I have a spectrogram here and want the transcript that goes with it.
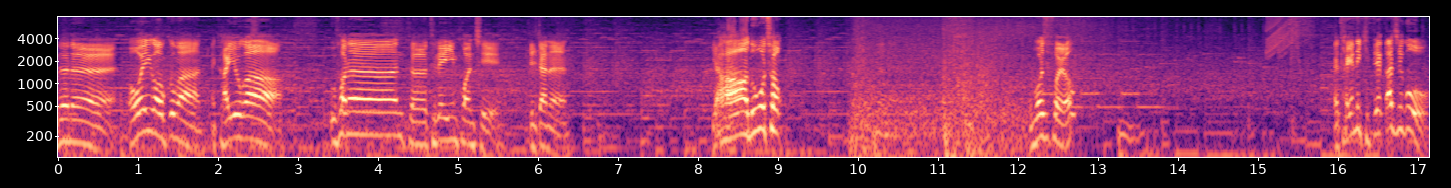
네네 어이가 없구만 가이오가 우선은 그 드레인 펀치 일단은 야 노보청 네네. 멋있어요 음. 당연히 기대 까지고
